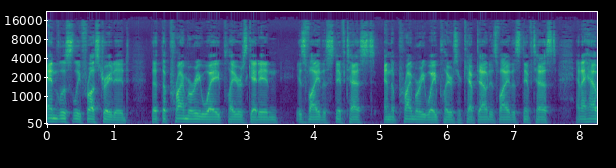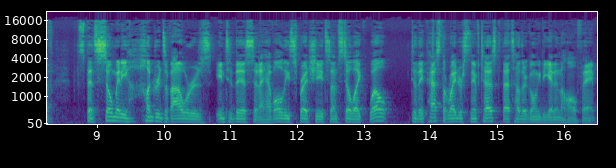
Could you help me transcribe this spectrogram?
endlessly frustrated that the primary way players get in is via the sniff test, and the primary way players are kept out is via the sniff test. And I have spent so many hundreds of hours into this, and I have all these spreadsheets, and I'm still like, well, do they pass the writer sniff test? That's how they're going to get in the Hall of Fame.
